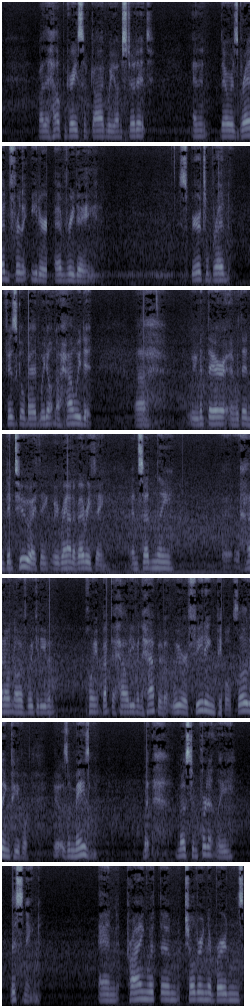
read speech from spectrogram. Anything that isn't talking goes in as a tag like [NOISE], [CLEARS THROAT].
By the help and grace of God, we understood it. And there was bread for the eater every day. Spiritual bread, physical bread. We don't know how we did. Uh, we went there, and within day two, I think, we ran out of everything. And suddenly, uh, I don't know if we could even point back to how it even happened, but we were feeding people, clothing people. It was amazing. But most importantly, listening and crying with them, shouldering their burdens,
